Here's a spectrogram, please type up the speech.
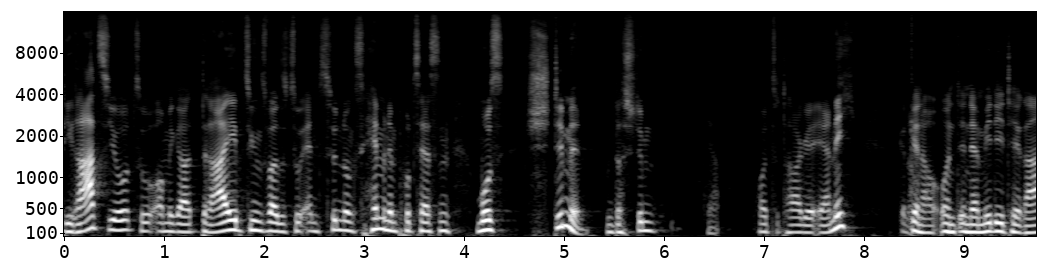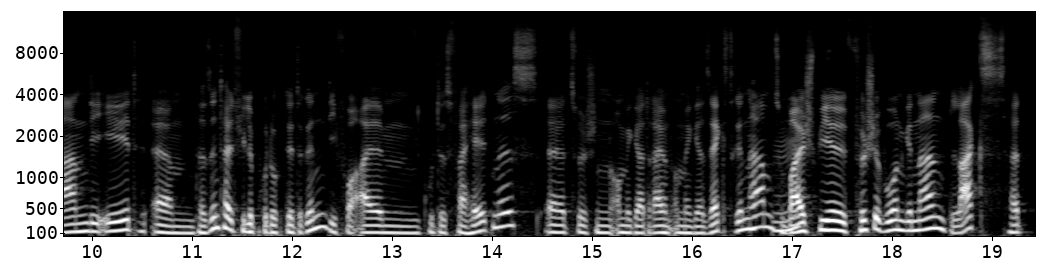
die Ratio zu Omega-3 bzw. zu entzündungshemmenden Prozessen muss stimmen. Und das stimmt heutzutage eher nicht. Genau, und in der mediterranen Diät, ähm, da sind halt viele Produkte drin, die vor allem ein gutes Verhältnis äh, zwischen Omega-3 und Omega-6 drin haben. Zum Mhm. Beispiel Fische wurden genannt, Lachs hat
